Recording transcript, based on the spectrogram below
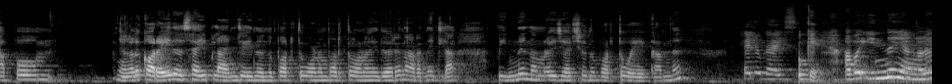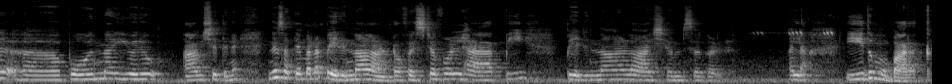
അപ്പോൾ ഞങ്ങൾ കുറേ ദിവസമായി പ്ലാൻ ചെയ്യുന്നു. ഒന്ന് പുറത്ത് പോകണം പുറത്ത് പോകണം ഇതുവരെ നടന്നിട്ടില്ല അപ്പം ഇന്ന് നമ്മൾ വിചാരിച്ചു ഒന്ന് പുറത്ത് പോയേക്കാം എന്ന് ഹലോ ഗൈസ് ഓക്കെ അപ്പോൾ ഇന്ന് ഞങ്ങൾ പോകുന്ന ഈ ഒരു ആവശ്യത്തിന് ഇന്ന് സത്യം പറഞ്ഞാൽ പെരുന്നാളാണ് കേട്ടോ ഫസ്റ്റ് ഓഫ് ഓൾ ഹാപ്പി പെരുന്നാൾ ആശംസകൾ. അല്ല ഈദ് മുബാറക്.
